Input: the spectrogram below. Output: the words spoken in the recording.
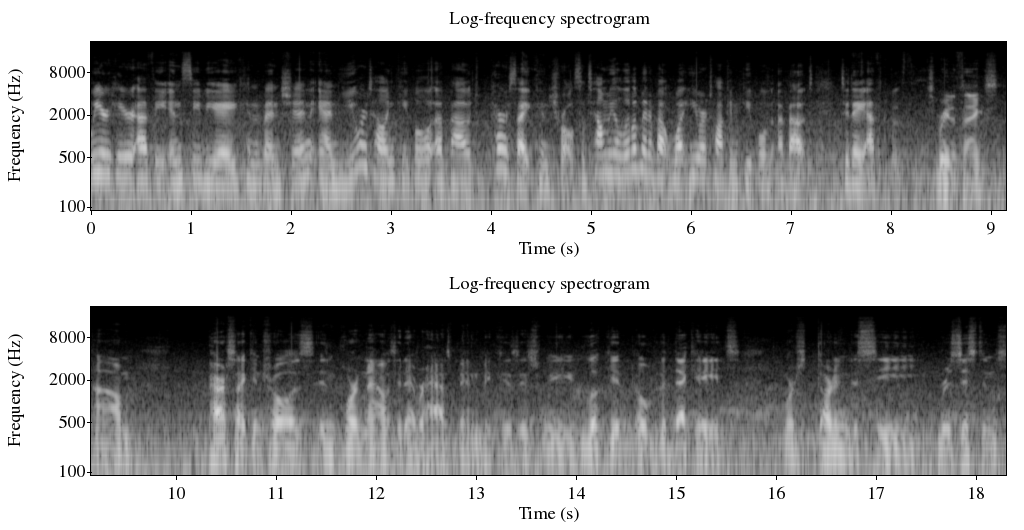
We are here at the NCBA convention and you are telling people about parasite control. So tell me a little bit about what you are talking to people about today at the booth. Sabrina, thanks. Um, parasite control is important now as it ever has been because as we look at over the decades, we're starting to see resistance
